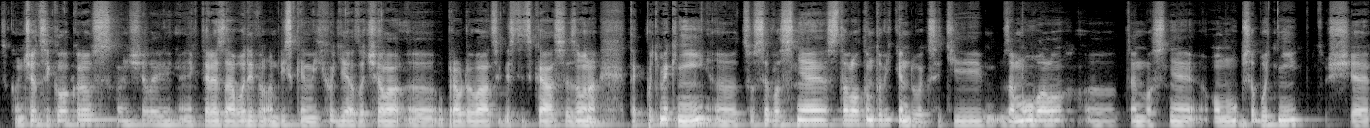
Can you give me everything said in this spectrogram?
Skončil cyklokros, skončily některé závody v Blízkém východě a začala uh, opravdová cyklistická sezóna. Tak pojďme k ní. Co se vlastně stalo o tomto víkendu? Jak se ti zamlouval ten vlastně omluv sobotní, což je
